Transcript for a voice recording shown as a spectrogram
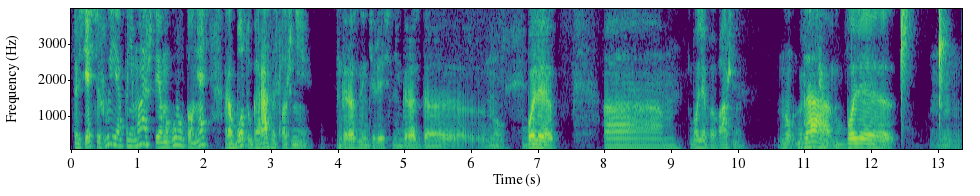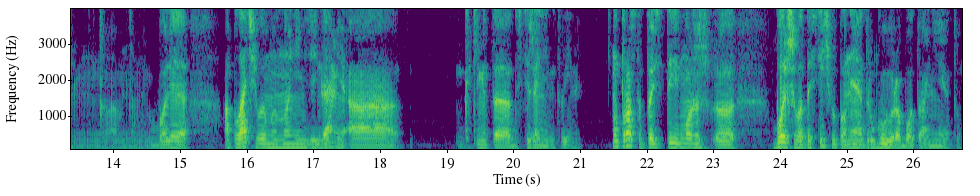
То есть я сижу и я понимаю, что я могу выполнять работу гораздо сложнее. Гораздо интереснее, гораздо, э, ну, более... ам, Более важную. Ну, Более да, более, более оплачиваемым, но не деньгами, а какими-то достижениями твоими. Ну, просто, то есть ты можешь э, большего достичь, выполняя другую работу, а не эту.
